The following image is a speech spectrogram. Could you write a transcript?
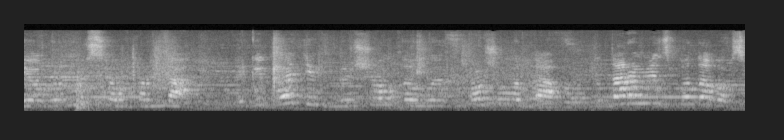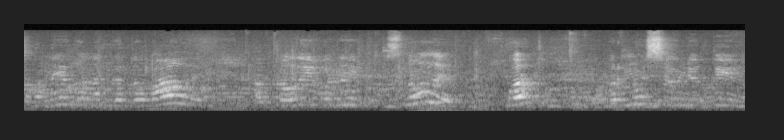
і обернувся у порта, який потім прийшов до ворожого табору. Татарам він сподобався, вони його нагодували, а коли вони снули, порт повернувся у людину,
